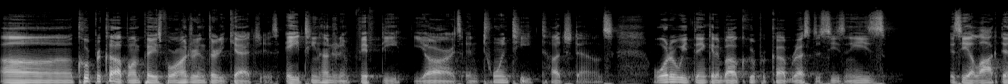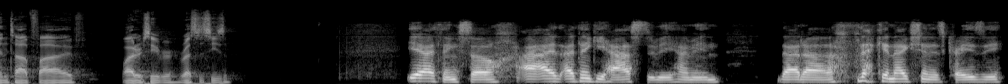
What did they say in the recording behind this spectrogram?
Uh, Cooper Kupp on pace for 130 catches, 1,850 yards, and 20 touchdowns. What are we thinking about Cooper Kupp rest of the season? He's is he a locked in top five wide receiver rest of the season? Yeah, I think so. I I think he has to be. I mean, that uh that connection is crazy.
